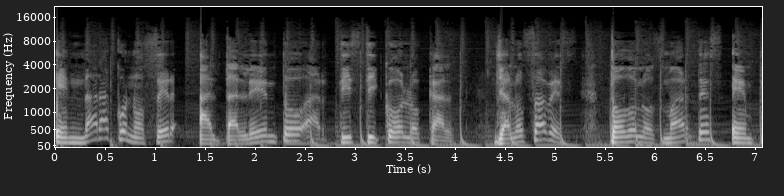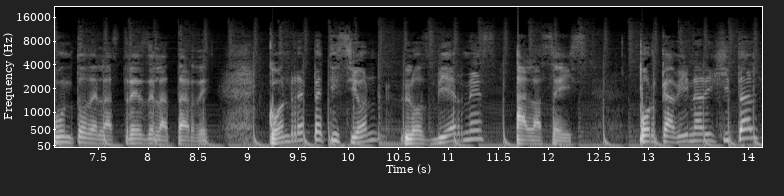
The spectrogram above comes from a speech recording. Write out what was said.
en dar a conocer al talento artístico local. Ya lo sabes, todos los martes en punto de las 3 de la tarde, con repetición los viernes a las 6, por cabina digital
